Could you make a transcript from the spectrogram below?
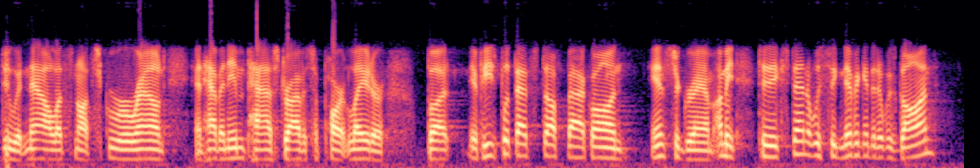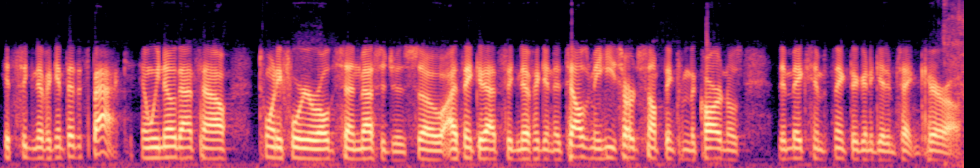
do it now. Let's not screw around and have an impasse drive us apart later. But if he's put that stuff back on Instagram, I mean, to the extent it was significant that it was gone, it's significant that it's back. And we know that's how 24 year olds send messages. So I think that's significant. It tells me he's heard something from the Cardinals that makes him think they're going to get him taken care of.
